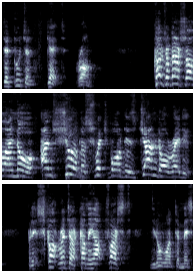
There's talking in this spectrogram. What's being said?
did Putin get wrong? Controversial, I know. I'm sure the switchboard is jammed already, but it's Scott Ritter coming up first. You don't want to miss.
